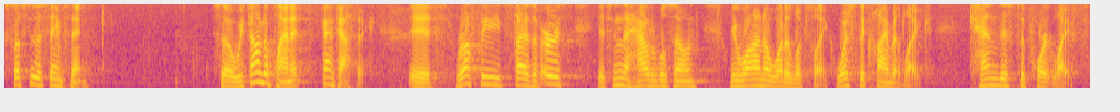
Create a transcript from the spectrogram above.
So let's do the same thing. So we found a planet, fantastic. It's roughly the size of Earth, it's in the habitable zone. We want to know what it looks like. What's the climate like? Can this support life?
